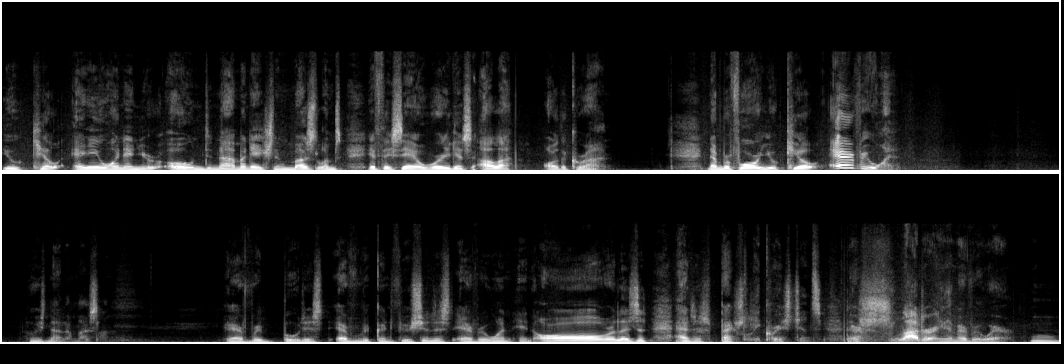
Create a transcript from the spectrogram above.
you kill anyone in your own denomination, Muslims, if they say a word against Allah or the Quran. Number four, you kill everyone who's not a Muslim. Every Buddhist, every Confucianist, everyone in all religions, and especially Christians. They're slaughtering them everywhere. Mm.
